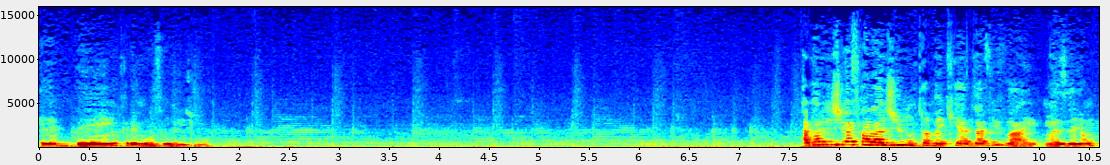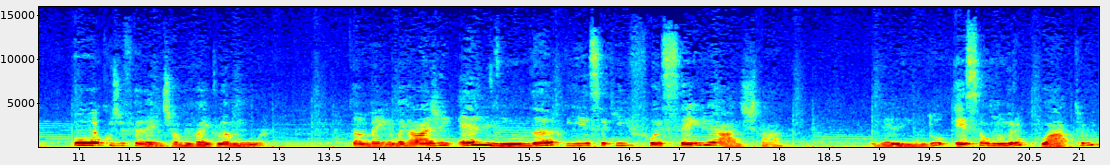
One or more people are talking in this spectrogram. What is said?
Ele é bem cremoso mesmo. Agora a gente vai falar de um também que é da Vivai, mas ele é um pouco diferente, é o Vivai Glamour. Também, a embalagem é linda e esse aqui foi 6 reais, tá? Ele é lindo. Esse é o número 4.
